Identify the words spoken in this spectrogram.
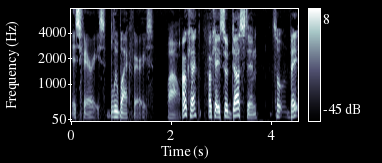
is fairies, blue black fairies. Wow. Okay, okay. So Dustin, So ba-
